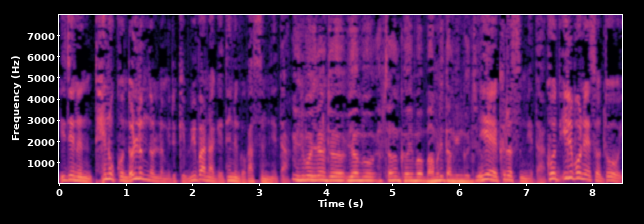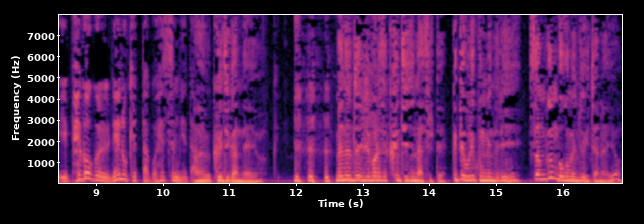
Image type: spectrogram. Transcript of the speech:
이제는 대놓고 널름널름 이렇게 위반하게 되는 것 같습니다. 일본이랑 저 위안부 협상은 거의 뭐 마무리 단계인 거죠. 예, 그렇습니다. 곧 일본에서도 이 100억을 내놓겠다고 했습니다. 아유 거지 같네요. 몇 년 전 일본에서 큰 지진 났을 때 그때 우리 국민들이 썬금 모금한 적 있잖아요.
